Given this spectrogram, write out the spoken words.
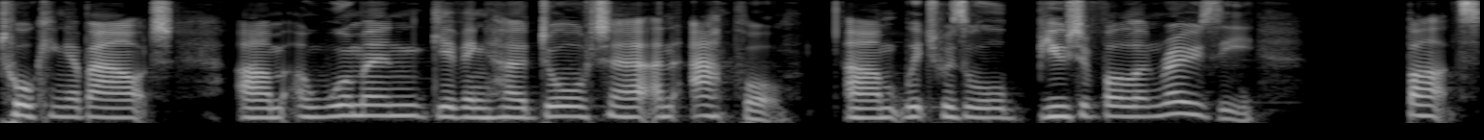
talking about um, a woman giving her daughter an apple, um, which was all beautiful and rosy, but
